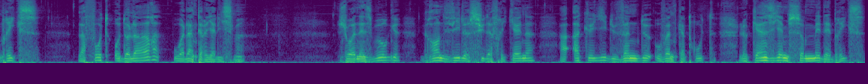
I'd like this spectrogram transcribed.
BRICS, la faute au dollar ou à l'impérialisme? Johannesburg, grande ville sud-africaine, a accueilli du 22 au 24 août le quinzième sommet des BRICS,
